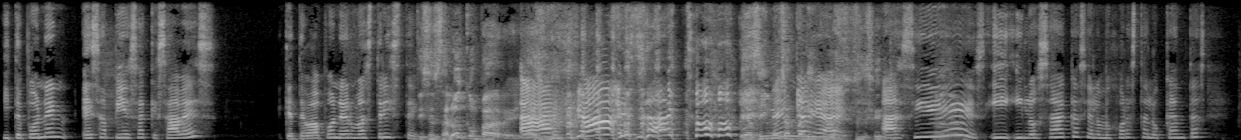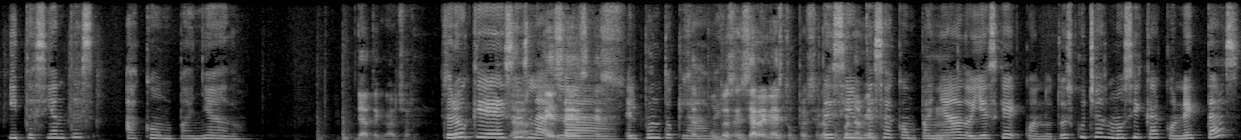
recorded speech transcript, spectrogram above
Y te ponen esa pieza que sabes que te va a poner más triste. Dice, salud, compadre. Ajá, exacto. y así muchas películas. Así es. Y, y lo sacas y a lo mejor hasta lo cantas y te sientes acompañado. Ya te cacho. Creo Sí. que ese Ya, es, la, ese la- es- es- el punto Es clave. el punto esencial en esto, pues, el te sientes acompañado y es que cuando tú escuchas música conectas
